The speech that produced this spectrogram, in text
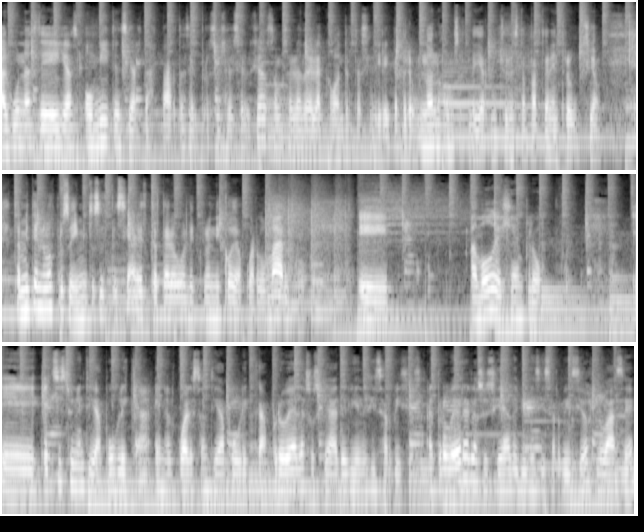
algunas de ellas omiten ciertas partes del proceso de selección. Estamos hablando de la contratación directa, pero no nos vamos a explayar mucho en esta parte de la introducción. También tenemos procedimientos especiales, catálogo electrónico de acuerdo marco. Eh, a modo de ejemplo, eh, existe una entidad pública en la cual esta entidad pública provee a la sociedad de bienes y servicios. Al proveer a la sociedad de bienes y servicios lo hace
